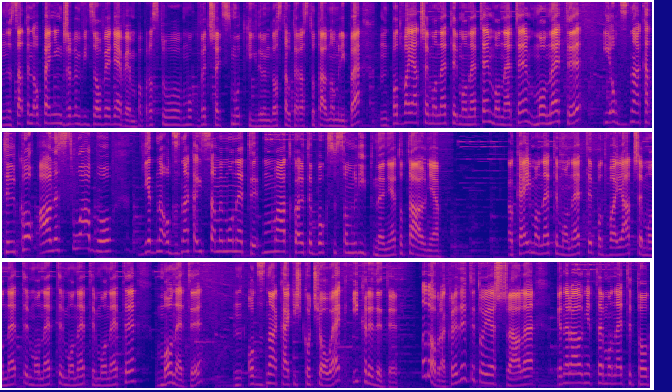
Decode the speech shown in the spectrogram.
za ten opening, żebym widzowie, nie wiem, po prostu mógł wytrzeć smutki, gdybym dostał teraz totalną lipę. Podwajacze, monety, monety, monety, monety i odznaka tylko, ale słabo. Jedna odznaka i same monety. Matko, ale te boksy są lipne, nie? Totalnie. Ok, monety, monety, podwajacze, monety, monety, monety, monety, monety, mm, odznaka jakiś kociołek i kredyty. No dobra, kredyty to jeszcze, ale generalnie te monety to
